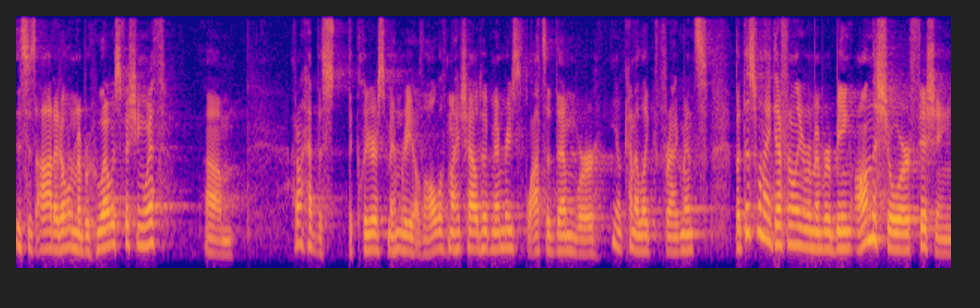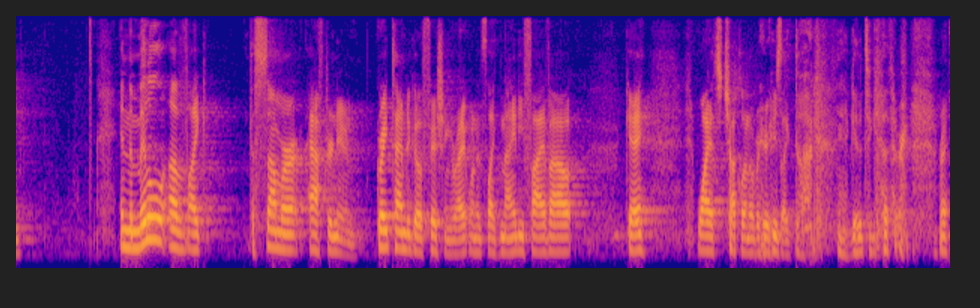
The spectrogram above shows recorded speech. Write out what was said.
this is odd, I don't remember who I was fishing with. Um, I don't have the, the clearest memory of all of my childhood memories. Lots of them were, you know, kind of like fragments. But this one I definitely remember being on the shore fishing in the middle of like the summer afternoon. Great time to go fishing, right? When it's like 95 out, okay? Wyatt's chuckling over here. He's like, Doug, get it together, right?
